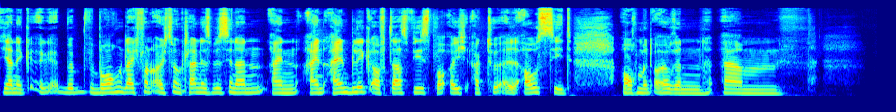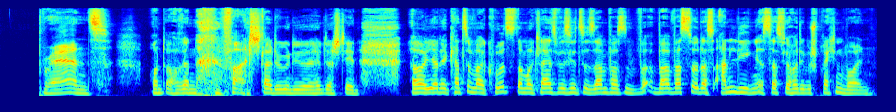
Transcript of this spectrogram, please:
Janik, äh, wir brauchen gleich von euch so ein kleines bisschen einen ein Einblick auf das, wie es bei euch aktuell aussieht, auch mit euren ähm, Brands und euren Veranstaltungen, die dahinter stehen. Aber Janik, kannst du mal kurz noch mal ein kleines bisschen zusammenfassen, was so das Anliegen ist, das wir heute besprechen wollen?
